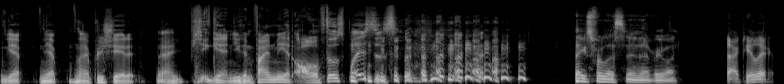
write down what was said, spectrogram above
Yep, yep. I appreciate it. Uh, again, you can find me at all of those places. Thanks for listening, everyone. Talk to you later.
